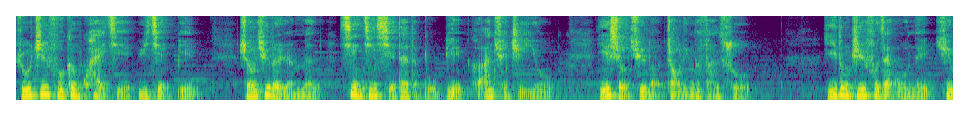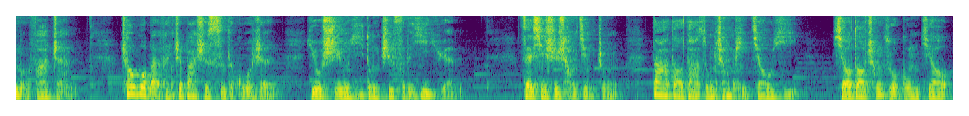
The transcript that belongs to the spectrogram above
如支付更快捷与简便，省去了人们现金携带的不便和安全之忧，也省去了找零的繁琐。移动支付在国内迅猛发展，超过百分之八十四的国人有使用移动支付的意愿。在现实场景中，大到大宗商品交易，小到乘坐公交、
